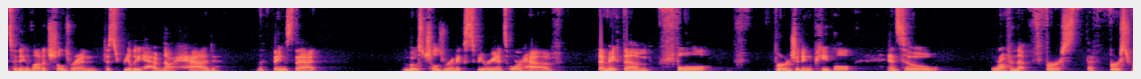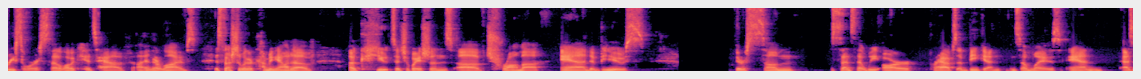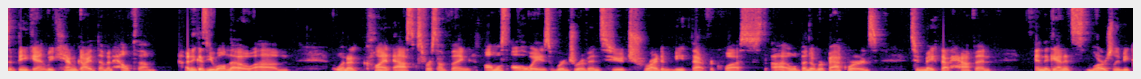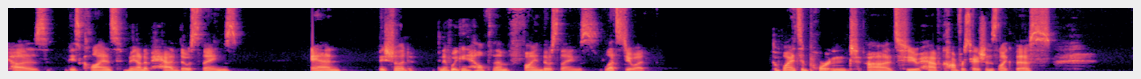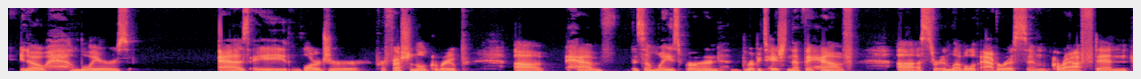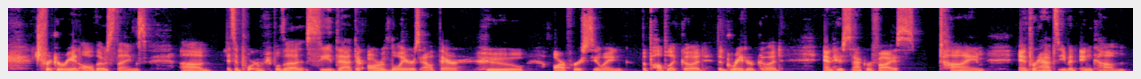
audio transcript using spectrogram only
so I think a lot of children just really have not had the things that most children experience or have that make them full, burgeoning people. And so we're often that first that first resource that a lot of kids have uh, in their lives, especially when they're coming out of acute situations of trauma and abuse. There's some sense that we are perhaps a beacon in some ways, and as a beacon, we can guide them and help them. I think, as you well know, um, when a client asks for something, almost always we're driven to try to meet that request. Uh, we'll bend over backwards to make that happen. And again, it's largely because these clients may not have had those things and they should. And if we can help them find those things, let's do it. Why it's important uh, to have conversations like this, you know, lawyers as a larger professional group, uh, have in some ways earned the reputation that they have. Uh, a certain level of avarice and graft and trickery and all those things. Um, it's important for people to see that there are lawyers out there who are pursuing the public good, the greater good, and who sacrifice time and perhaps even income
